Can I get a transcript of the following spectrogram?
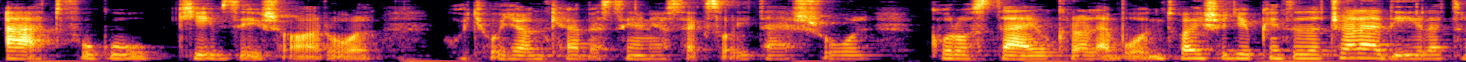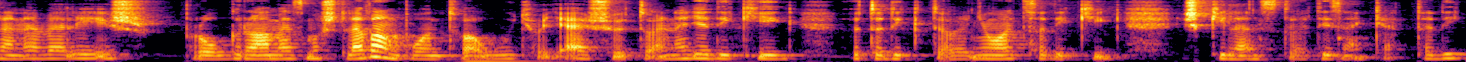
átfogó képzés arról, hogy hogyan kell beszélni a szexualitásról, korosztályokra lebontva, és egyébként ez a családi életre nevelés program, ez most le van bontva úgy, hogy elsőtől negyedikig, ötödiktől nyolcadikig, és kilenctől tizenkettedig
